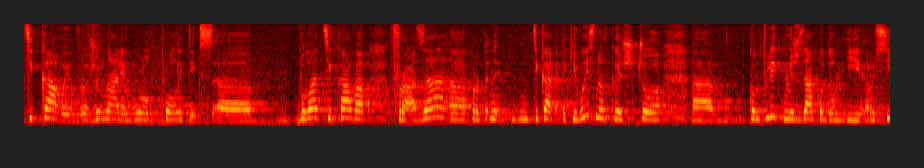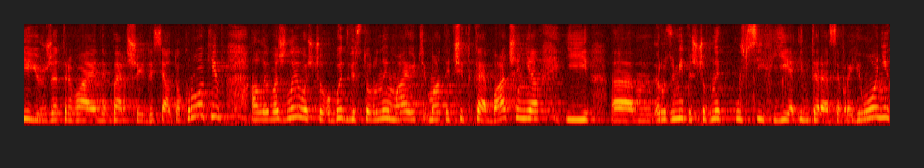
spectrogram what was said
цікавий в журналі World Politics. Була цікава фраза е, про не, цікаві такі висновки, що е, конфлікт між Заходом і Росією вже триває не перший десяток років, але важливо, що обидві сторони мають мати чітке бачення і е, розуміти, що в них у всіх є інтереси в регіоні,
